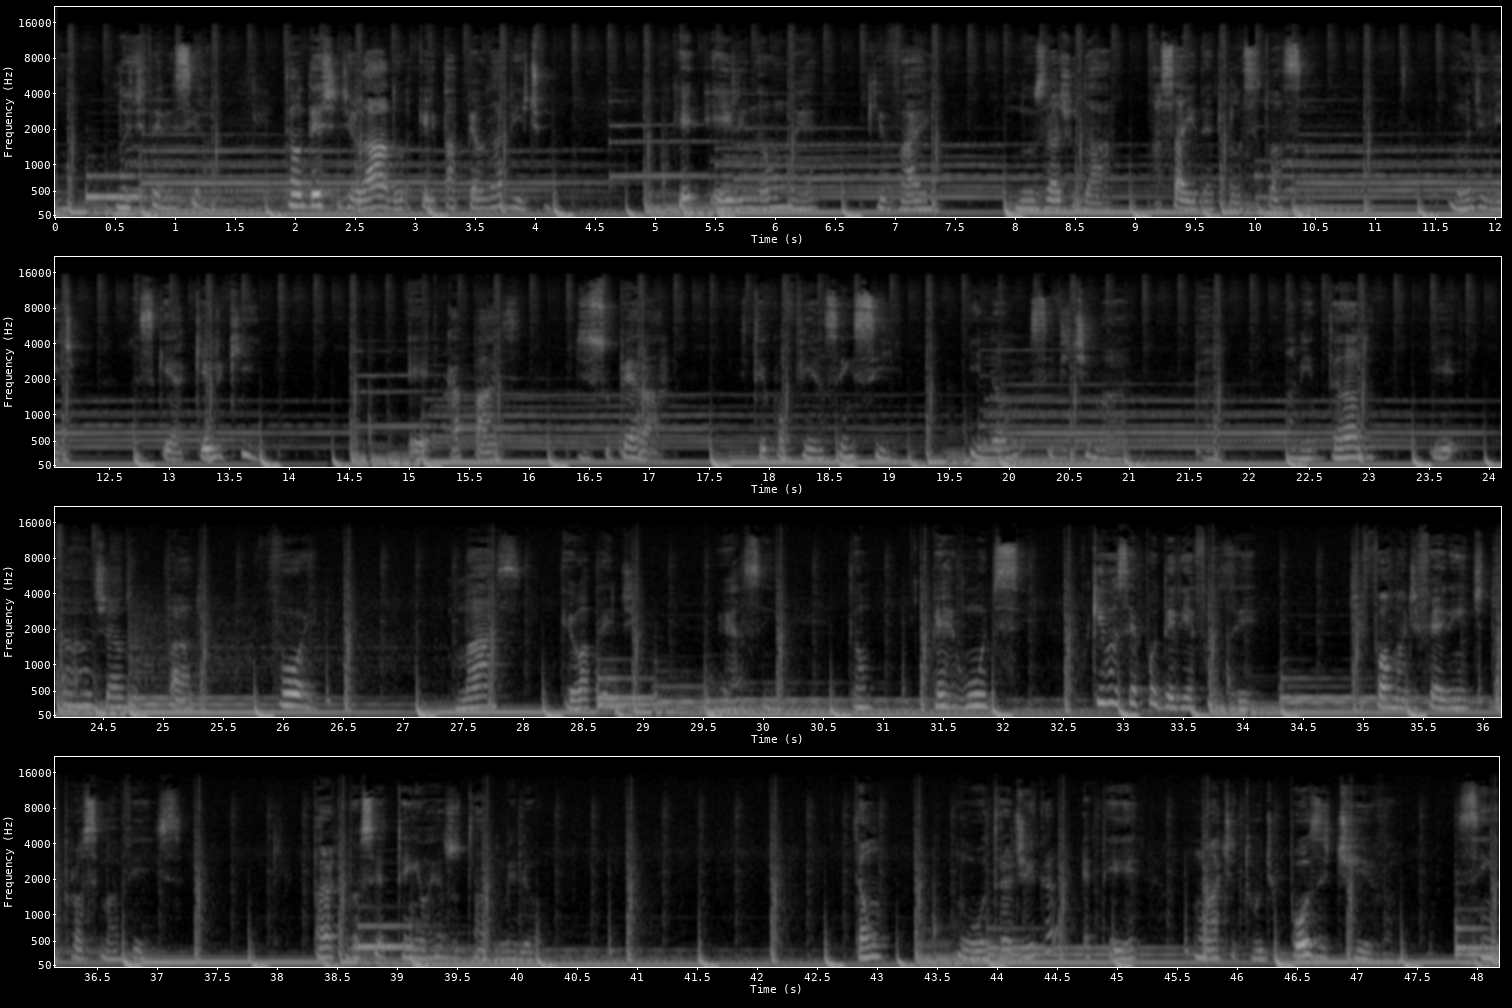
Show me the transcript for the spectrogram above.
nos diferenciar. Então deixe de lado aquele papel da vítima, porque ele não é que vai nos ajudar a sair daquela situação. De vítima, mas que é aquele que é capaz de superar, de ter confiança em si e não se vitimar, tá? lamentando e arranjando o culpado. Foi, mas eu aprendi. É assim. Então, pergunte-se o que você poderia fazer de forma diferente da próxima vez para que você tenha um resultado melhor. Então, outra dica é ter uma atitude positiva. Sim,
